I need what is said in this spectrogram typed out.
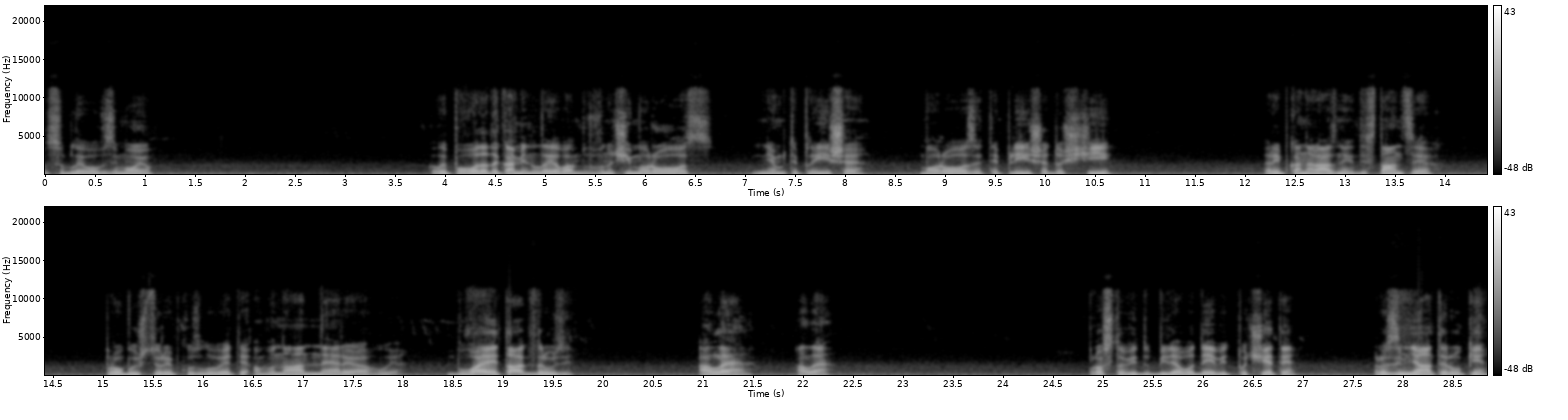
особливо в зимою. Коли погода така мінлива, вночі мороз, днем тепліше, морози, тепліше, дощі. Рибка на різних дистанціях. Пробуєш цю рибку зловити, а вона не реагує. Буває і так, друзі. Але, але. Просто від, біля води відпочити, розімняти руки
